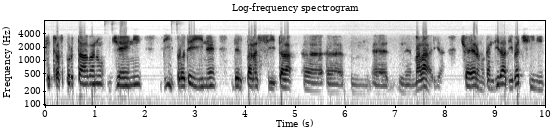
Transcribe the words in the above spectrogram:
che trasportavano geni di proteine del parassita eh, eh, eh, malaria, cioè erano candidati vaccini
